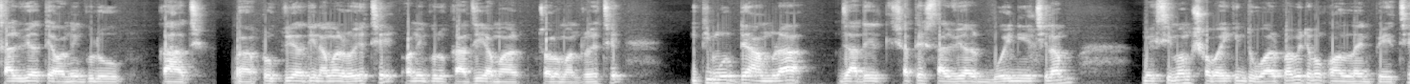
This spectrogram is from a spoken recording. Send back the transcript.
সার্বিয়াতে অনেকগুলো কাজ প্রক্রিয়াধীন আমার রয়েছে, অনেকগুলো কাজই আমার চলমান রয়েছে। ইতিমধ্যে আমরা যাদের সাথে সার্বিয়ার বই নিয়েছিলাম, ম্যাক্সিমাম সবাই কিন্তু ওয়ার্ক পারমিট এবং অনলাইন পেয়েছে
